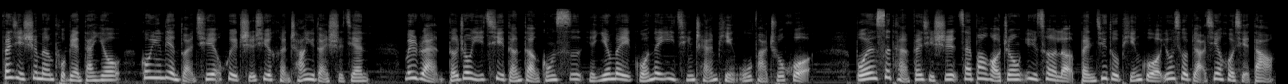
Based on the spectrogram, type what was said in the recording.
分析师们普遍担忧，供应链短缺会持续很长一段时间。微软、德州仪器等等公司也因为国内疫情产品无法出货。伯恩斯坦分析师在报告中预测了本季度苹果优秀表现后写道：“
